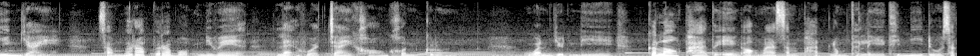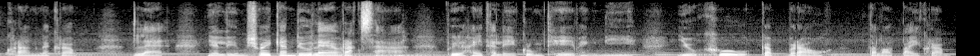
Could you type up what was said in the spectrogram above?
ยิ่งใหญ่สำหรับระบบนิเวศและหัวใจของคนกรุง วันหยุดนี้ก็ลองพาตัวเองออกมาสัมผัสลมทะเลที่นี่ดูสักครั้งนะครับ และอย่าลืมช่วยกันดูแลรักษา เพื่อให้ทะเลกรุงเทพแห่งนี้ อยู่คู่กับเราตลอดไปครับ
